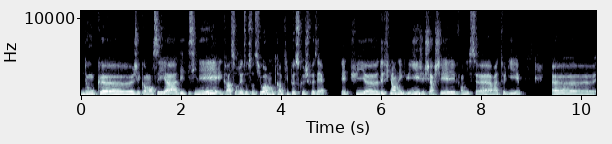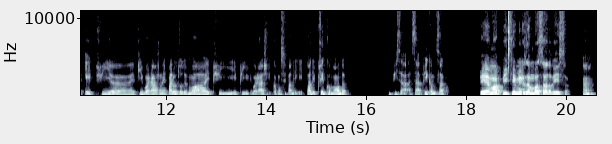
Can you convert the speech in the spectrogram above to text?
Donc, euh, j'ai commencé à dessiner et grâce aux réseaux sociaux, à montrer un petit peu ce que je faisais. Et puis, euh, de fil en aiguille, j'ai cherché fournisseurs, ateliers. Euh, et puis, euh, et puis voilà, j'en ai parlé autour de moi. Et puis, et puis voilà, j'ai commencé par des, par des précommandes. Et puis, ça, ça a pris comme ça, quoi. Et elle m'a piqué mes ambassadrices. Hein.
